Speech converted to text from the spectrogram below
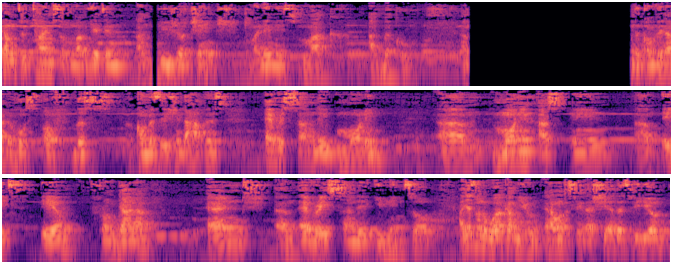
Welcome to Times of Navigating Unusual Change. My name is Mark Agbeku. I'm the convener, the host of this conversation that happens every Sunday morning. Um, morning as in um, 8 a.m. from Ghana and um, every Sunday evening. So I just want to welcome you and I want to say that share this video,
